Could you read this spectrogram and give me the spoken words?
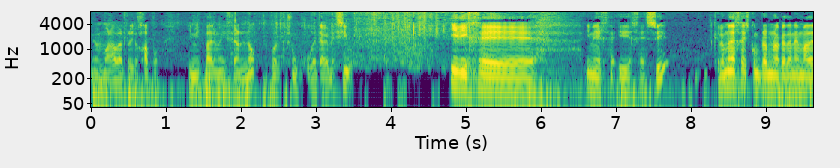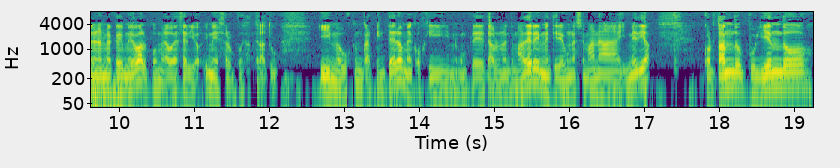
me molaba el rollo japo, y mis padres me dijeron no, porque es un juguete agresivo. Y dije, y, dije, y dije, sí, que no me dejáis comprarme una katana de madera en el mercado medieval, pues me la voy a hacer yo. Y me dijeron, pues háztela tú. Y me busqué un carpintero, me cogí, me compré tablones de madera y me tiré una semana y media cortando, puliendo,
